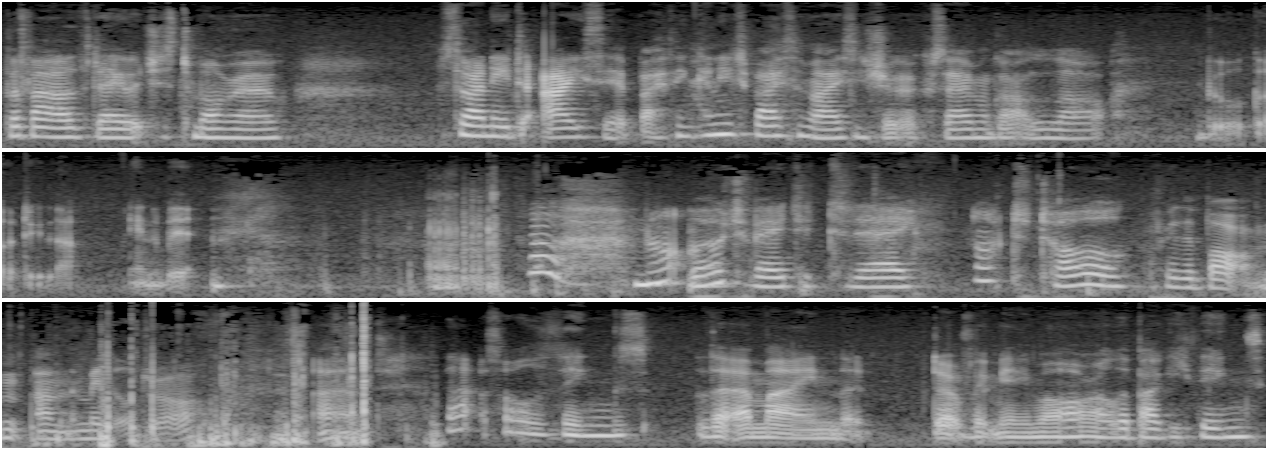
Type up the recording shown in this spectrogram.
for Father's Day, which is tomorrow. So I need to ice it, but I think I need to buy some icing sugar because I haven't got a lot. But we'll go do that in a bit. Oh, I'm not motivated today. Not at all. Through the bottom and the middle drawer. And that's all the things that are mine that don't fit me anymore, all the baggy things.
